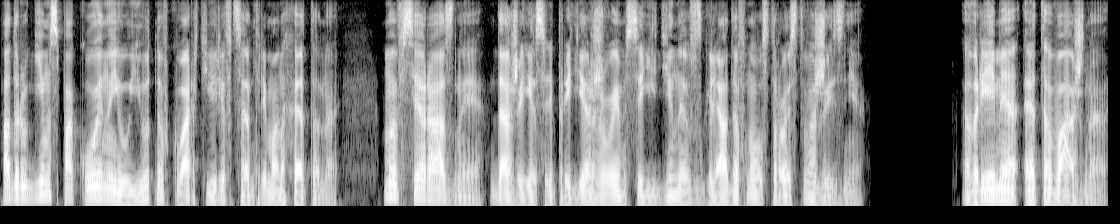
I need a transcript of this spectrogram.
а другим спокойно и уютно в квартире в центре Манхэттена. Мы все разные, даже если придерживаемся единых взглядов на устройство жизни. Время — это важно,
